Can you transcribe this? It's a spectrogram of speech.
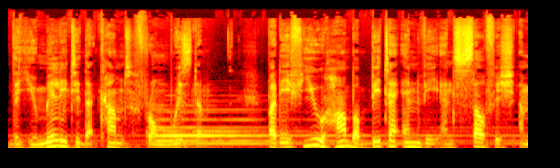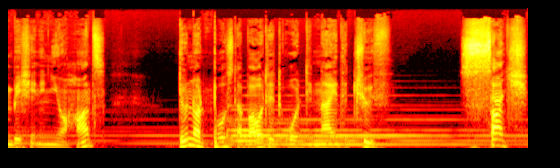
the humility that comes from wisdom. But if you harbor bitter envy and selfish ambition in your hearts, do not boast about it or deny the truth. Such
